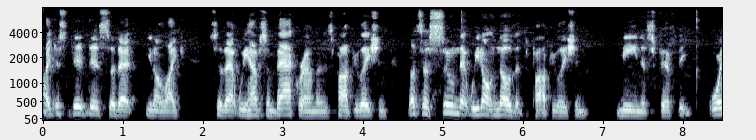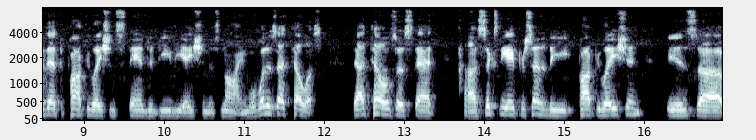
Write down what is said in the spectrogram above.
I just did this so that, you know, like, so that we have some background on this population. Let's assume that we don't know that the population mean is 50 or that the population standard deviation is 9. Well, what does that tell us? That tells us that uh, 68% of the population is uh,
